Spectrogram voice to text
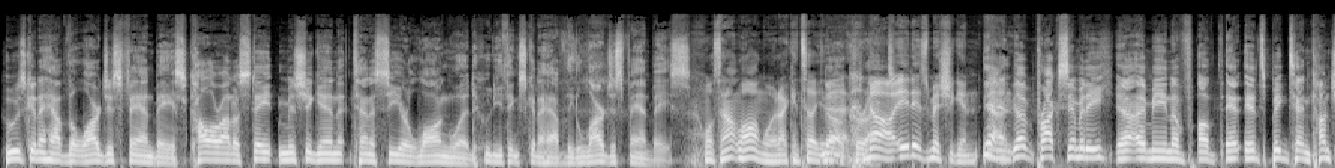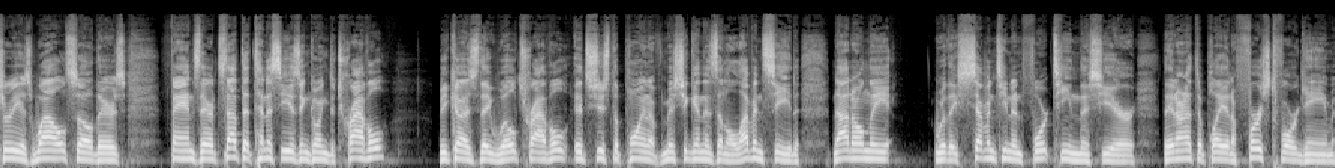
who's going to have the largest fan base? Colorado State, Michigan, Tennessee, or Longwood? Who do you think is going to have the largest fan base? Well, it's not Longwood, I can tell you No, that. correct. No, it is Michigan. Yeah, And- proximity. Yeah, I mean, of of it's Big Ten country as well, so there's fans there. It's not that Tennessee isn't going to travel because they will travel. It's just the point of Michigan is an 11 seed. Not only were they 17 and 14 this year, they don't have to play in a first four game,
